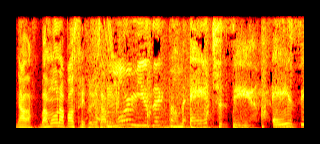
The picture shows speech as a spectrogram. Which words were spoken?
Nada, vamos a una pausa y tú sabes. More music from A to Z. A Z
